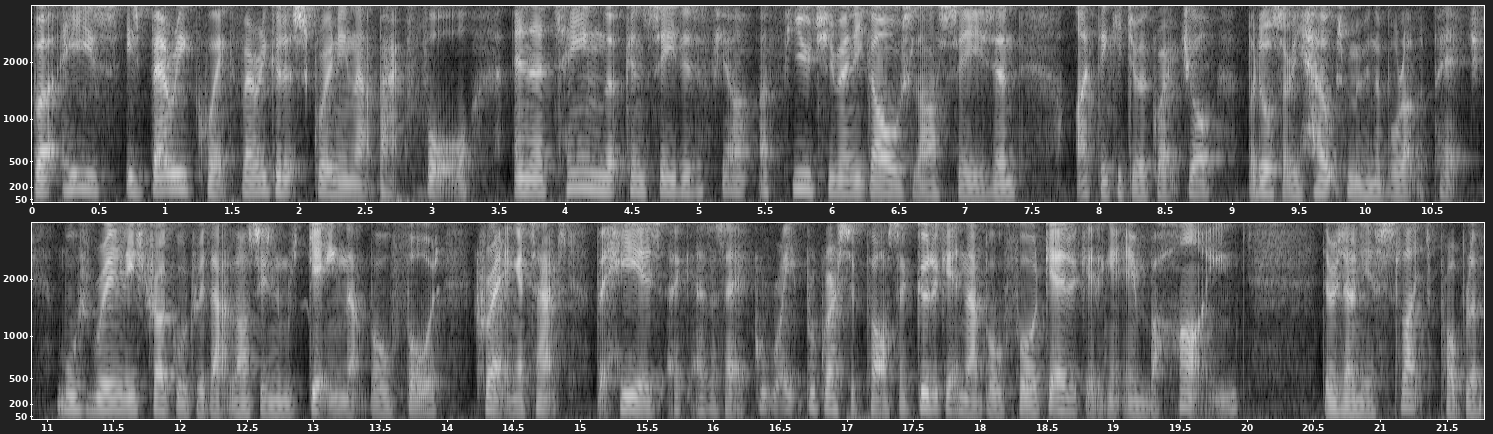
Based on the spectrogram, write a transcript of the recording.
But he's he's very quick, very good at screening that back four. And in a team that conceded a few, a few too many goals last season, I think he'd do a great job. But also he helps moving the ball up the pitch. Wolves really struggled with that last season, was getting that ball forward, creating attacks. But he is, as I say, a great progressive passer, good at getting that ball forward, good at getting it in behind. There is only a slight problem,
